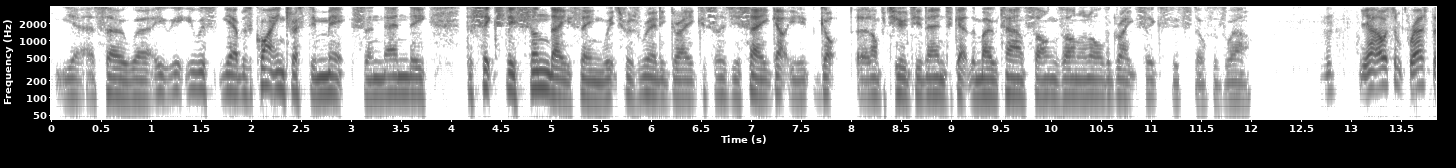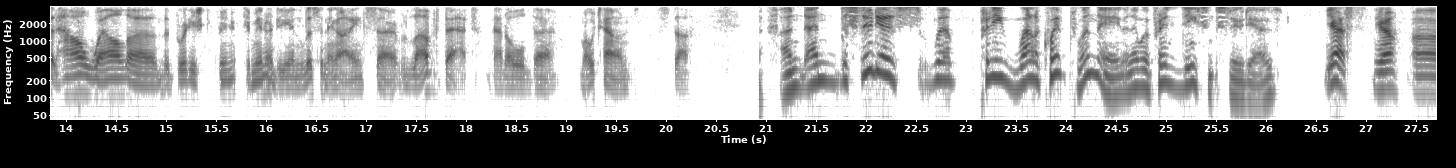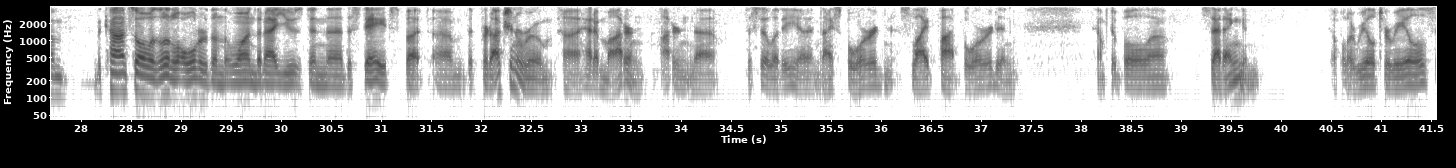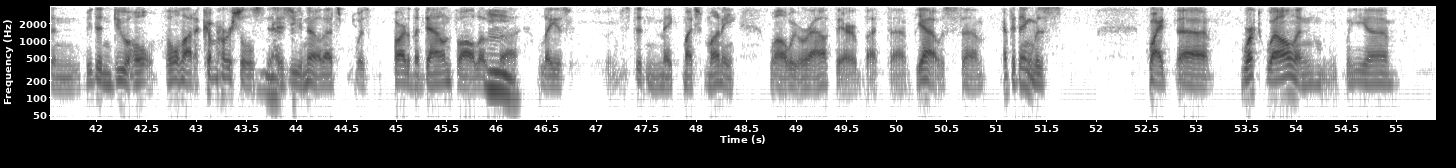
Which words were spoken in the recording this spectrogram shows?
Yeah. So uh, it, it, was yeah, it was a quite interesting mix, and then the the '60s Sunday thing, which was really great because, as you say, got you got an opportunity then to get the Motown songs on and all the great '60s stuff as well. Mm-hmm. Yeah, I was impressed at how well uh, the British community and listening audience uh, loved that that old uh, Motown stuff. And and the studios were pretty well equipped, weren't they? They were pretty decent studios. Yes, yeah. Um, the console was a little older than the one that I used in the, the states, but um, the production room uh, had a modern modern uh, facility, a nice board, slide pot board, and comfortable uh, setting, and a couple of reel to reels. And we didn't do a whole whole lot of commercials, no. as you know. That was part of the downfall of mm. uh, Laser. We just didn't make much money while we were out there. But uh, yeah, it was um, everything was quite uh, worked well, and we uh,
